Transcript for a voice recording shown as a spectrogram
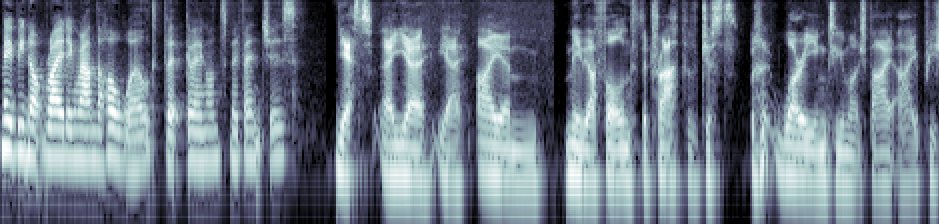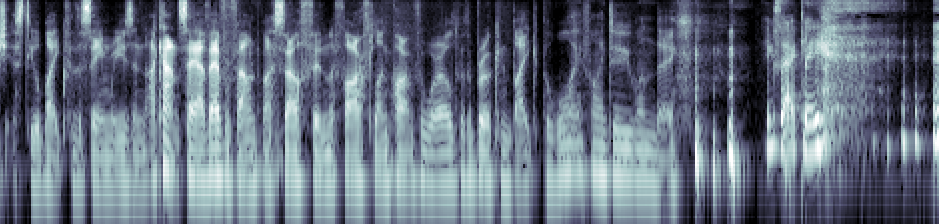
maybe not riding around the whole world but going on some adventures Yes, uh, yeah, yeah. I am. Um, maybe I fall into the trap of just worrying too much, but I, I, appreciate a steel bike for the same reason. I can't say I've ever found myself in a far flung part of the world with a broken bike, but what if I do one day? exactly.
